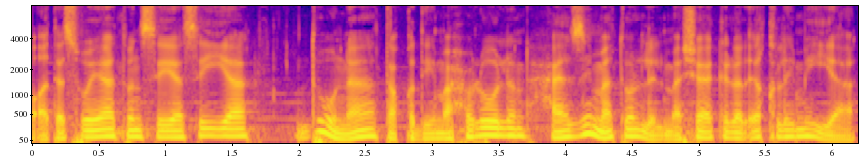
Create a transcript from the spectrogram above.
وتسويات سياسية دون تقديم حلول حازمة للمشاكل الإقليمية.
